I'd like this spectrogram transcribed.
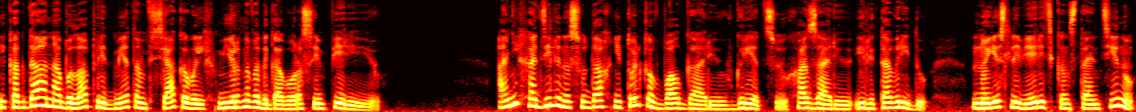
и когда она была предметом всякого их мирного договора с империей. Они ходили на судах не только в Болгарию, в Грецию, Хазарию или Тавриду, но, если верить Константину,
